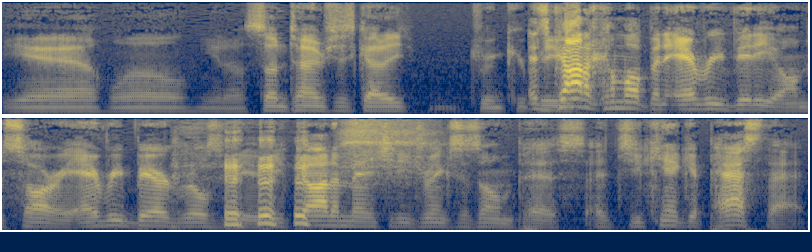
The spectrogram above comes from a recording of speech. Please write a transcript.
Yeah, well, you know, sometimes you just gotta drink your. It's pee. got to come up in every video. I'm sorry, every Bear Grylls video. You got to mention he drinks his own piss. It's, you can't get past that.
